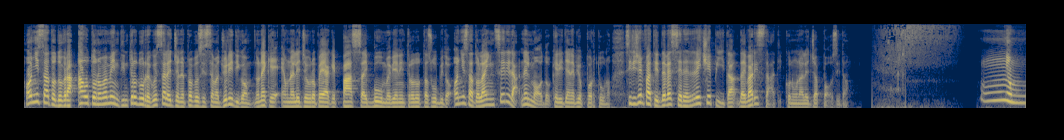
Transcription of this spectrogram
Ogni stato dovrà autonomamente introdurre questa legge nel proprio sistema giuridico, non è che è una legge europea che passa e boom viene introdotta subito, ogni stato la inserirà nel modo che ritiene più opportuno. Si dice infatti che deve essere recepita dai vari stati con una legge apposita. Yum.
